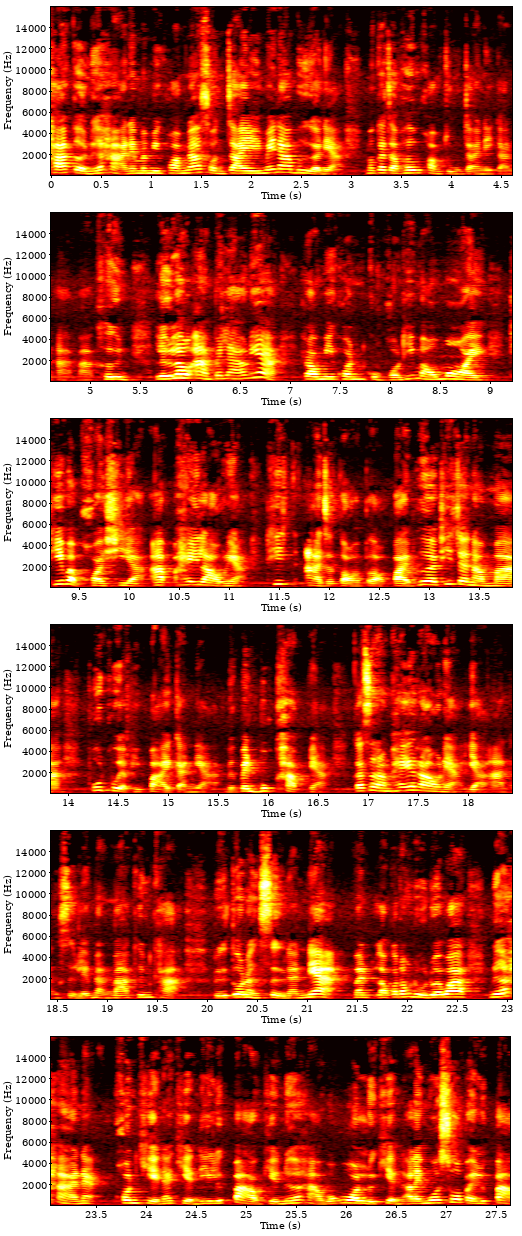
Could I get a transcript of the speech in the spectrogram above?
ถ้าเกิดเนื้อหาเนี่ยมันมีความน่าสนใจไม่น่าเบื่อเนี่ยมันก็จะเพิ่มความจูงใจในการอ่านมากขึ้น หรือเราอ่านไปแล้วเนี่ย เรามีคนกลุ่มคนที่เมาส์มอย ที่แบบคอยเชียร์อัพให้เราเนี่ยที่อาจจะต่อต่อไปเพื่อที่จะนำมาพูดคุยอภิปรายกันเนี่ยหรือเป็นบุ๊กขับเนี่ยก็จะทำให้เราเนี่ยอยากอ่านหนังสือเล่มนั้นมากขึ้นค่ะ หรือตัวหนังสือนั้นเนี่ยมันเราก็ต้องดูด้วยว่าเนื้อหาเนี่ยคนเขียนเนี่ยเขียนดีหรือเปล่า เขียนเนื้อหาวกวนหรือเขียนอะไรมั่วซั่วไปหรือเปล่า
